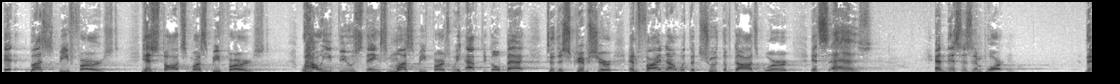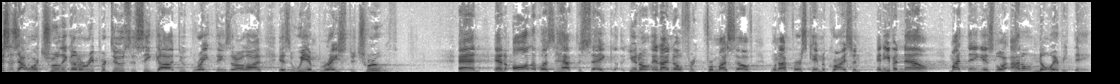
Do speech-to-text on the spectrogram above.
It must be first. His thoughts must be first how he views things must be first. We have to go back to the scripture and find out what the truth of God's word it says. And this is important. This is how we're truly going to reproduce and see God do great things in our life is we embrace the truth. And and all of us have to say, you know, and I know for, for myself, when I first came to Christ and, and even now, my thing is, Lord, I don't know everything,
